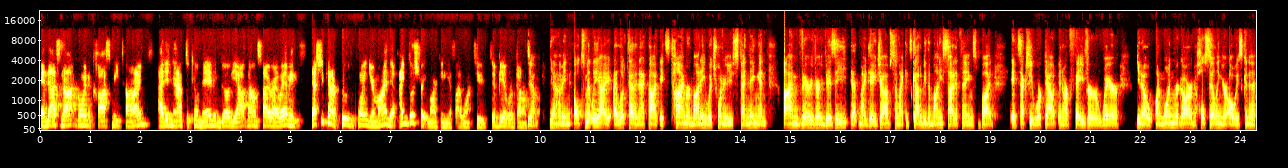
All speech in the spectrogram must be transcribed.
and that's not going to cost me time. I didn't have to come in and go the outbound side right away. I mean, that should kind of prove the point in your mind that I can go straight marketing if I want to, to be able to balance. Yeah. Yeah. I mean, ultimately, I, I looked at it and I thought it's time or money. Which one are you spending? And I'm very, very busy at my day job. So I'm like, it's got to be the money side of things. But it's actually worked out in our favor where you know, on one regard, wholesaling, you're always going to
